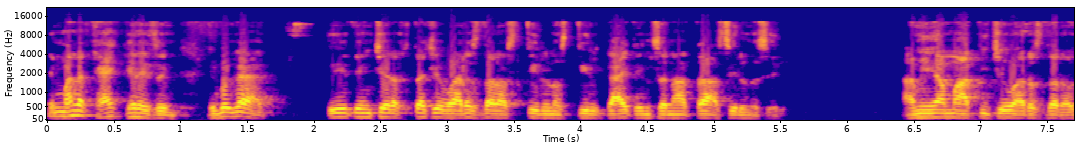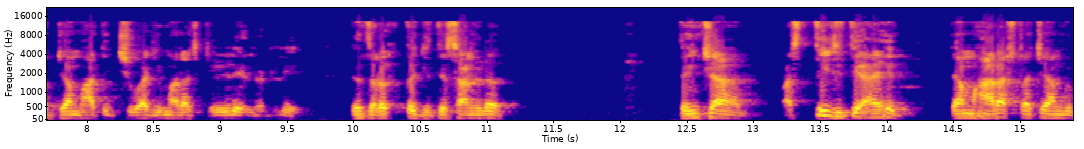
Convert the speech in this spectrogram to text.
मला काय करायचंय? हे बघा ते त्यांचे रक्ताचे वारसदार असतील नसतील काय त्यांचं नातं असेल नसेल. आम्ही या मातीचे वारसदार आहोत ज्या मातीत शिवाजी महाराज खेळले लढले त्यांचं रक्त जिथे सांडलं त्यांच्या अस्थी जिथे आहेत त्या महाराष्ट्राचे आम्ही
